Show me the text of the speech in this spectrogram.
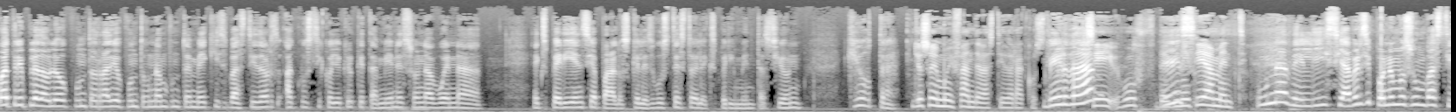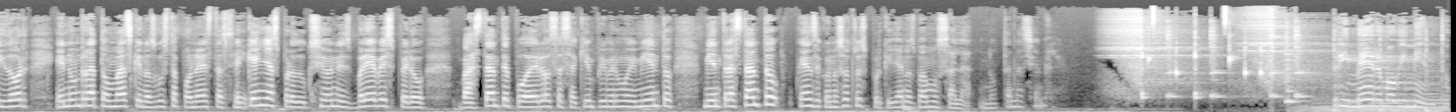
o a www.radio.unam.mx, bastidor acústico. Yo creo que también es una buena experiencia para los que les guste esto de la experimentación. ¿Qué otra? Yo soy muy fan de Bastidor Acústico. ¿Verdad? Sí, uff, Es definitivamente. una delicia. A ver si ponemos un bastidor en un rato más que nos gusta poner estas pequeñas producciones breves pero bastante poderosas aquí en Primer Movimiento. Mientras tanto, quédense con nosotros porque ya nos vamos a la nota nacional. Primer movimiento.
